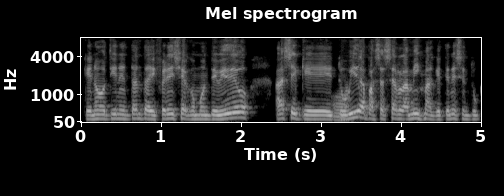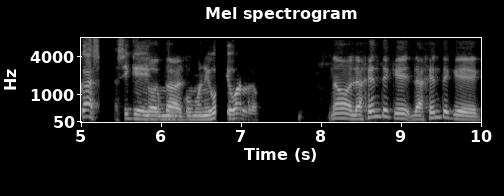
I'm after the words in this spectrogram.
que no tienen tanta diferencia con Montevideo, hace que tu vida pase a ser la misma que tenés en tu casa. Así que como, como, negocio, bárbaro. No, la gente que, la gente que,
